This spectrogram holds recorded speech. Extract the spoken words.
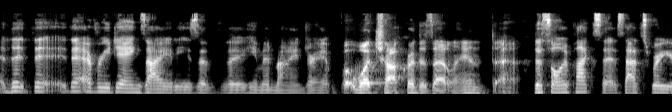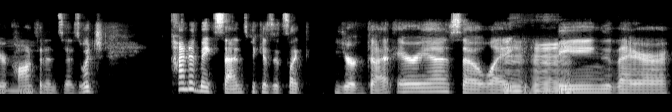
the the, the everyday anxieties of the human mind right But what chakra does that land at? the solar plexus that's where your Mm. confidence is which kind of makes sense because it's like your gut area so like Mhm. being there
